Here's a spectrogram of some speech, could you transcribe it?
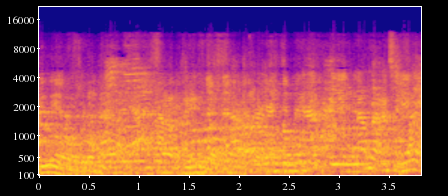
Ini ya. Yang nama aslinya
